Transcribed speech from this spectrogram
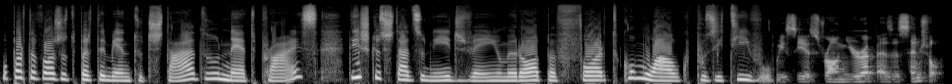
O porta-voz do Departamento de Estado, Ned Price, diz que os Estados Unidos veem uma Europa forte como algo positivo. We see a strong Europe as essential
